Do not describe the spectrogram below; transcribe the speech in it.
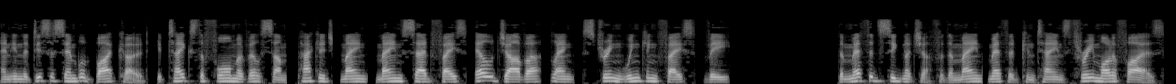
And in the disassembled bytecode, it takes the form of lsum, package, main, main sad face, ljava, lang, string winking face, v, the method signature for the main method contains three modifiers.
